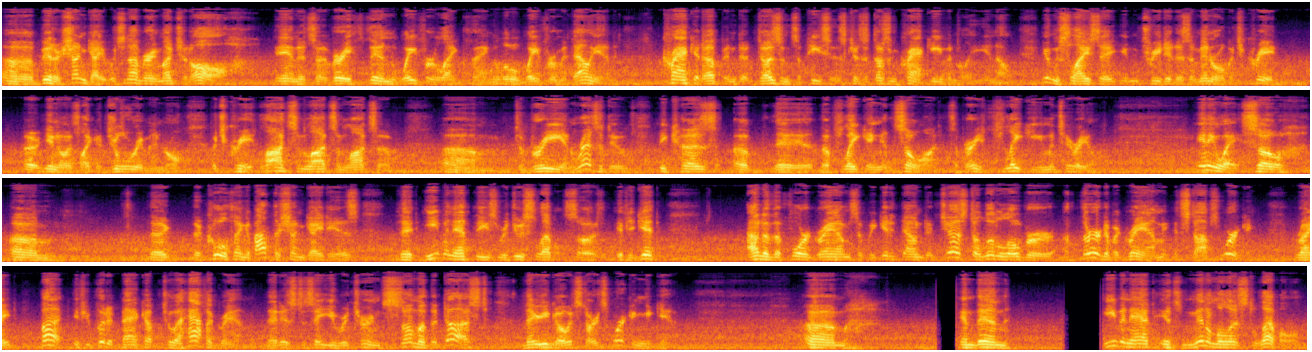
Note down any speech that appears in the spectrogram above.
uh, bit of shungite, which is not very much at all, and it's a very thin wafer-like thing, a little wafer medallion, crack it up into dozens of pieces because it doesn't crack evenly. You know, you can slice it, you can treat it as a mineral, but you create, uh, you know, it's like a jewelry mineral, but you create lots and lots and lots of um, debris and residue because of the the flaking and so on. It's a very flaky material. Anyway, so um, the the cool thing about the shungite is that even at these reduced levels, so if you get out of the four grams, if we get it down to just a little over a third of a gram, it stops working, right? But if you put it back up to a half a gram, that is to say, you return some of the dust, there you go, it starts working again. Um, and then, even at its minimalist level,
